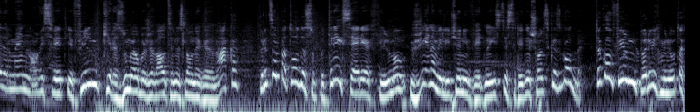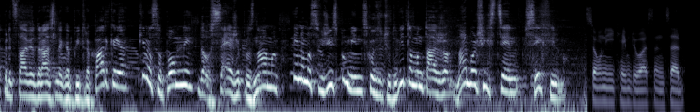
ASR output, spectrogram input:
Spider-Man Novi svet je film, ki razume oboževalce naslovnega junaka, predvsem pa to, da so po treh serijah filmov že naveličeni vedno iste srednješolske zgodbe. Tako film v prvih minutah predstavi odraslega Petra Parkerja, ki nas opomni, da vse že poznamo in nam osveži spomin skozi čudovito montažo najboljših scen vseh filmov. Sony came to us and said,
